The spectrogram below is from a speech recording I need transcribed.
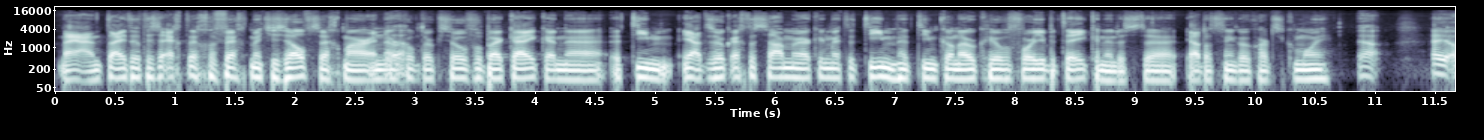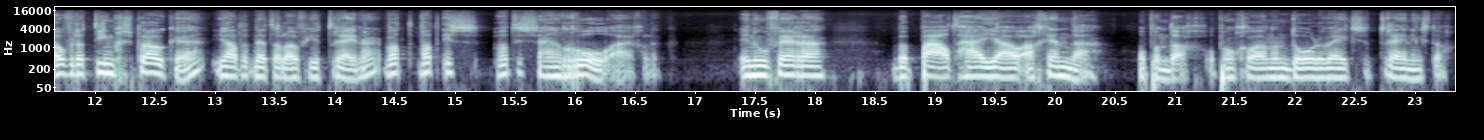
Nou ja, een tijdrit is echt een gevecht met jezelf, zeg maar. En daar Ja. komt ook zoveel bij kijken. En eh, het team, ja, het is ook echt een samenwerking met het team. Het team kan ook heel veel voor je betekenen. Dus eh, ja, dat vind ik ook hartstikke mooi. Hey, over dat team gesproken, hè? je had het net al over je trainer. Wat, wat, is, wat is zijn rol eigenlijk? In hoeverre bepaalt hij jouw agenda op een dag? Op een gewoon een doordeweekse trainingsdag?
